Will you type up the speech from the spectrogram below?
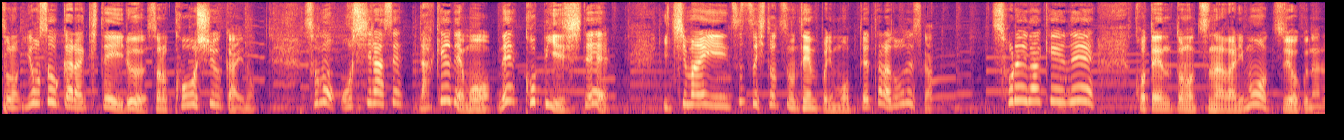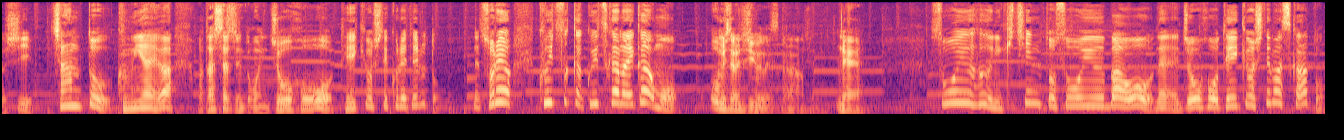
そのよそから来ているその講習会のそのお知らせだけでもねコピーして1枚ずつ1つの店舗に持ってったらどうですかそれだけで古典とのつながりも強くなるしちゃんと組合は私たちのところに情報を提供してくれてると。でそれを食いつくか食いつかないかはもうお店の自由ですから。ね。そういうふうにきちんとそういう場を、ね、情報を提供してますかと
